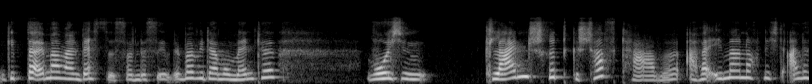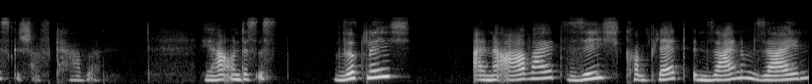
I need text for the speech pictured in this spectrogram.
gebe da immer mein Bestes. Und es gibt immer wieder Momente, wo ich einen kleinen Schritt geschafft habe, aber immer noch nicht alles geschafft habe. Ja, und es ist wirklich eine Arbeit, sich komplett in seinem Sein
